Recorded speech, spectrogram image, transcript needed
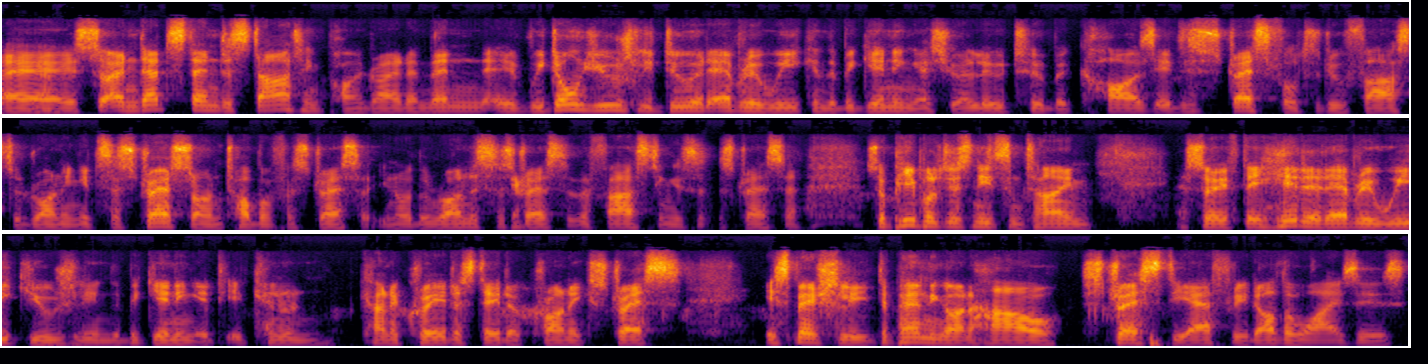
Uh, so, and that's then the starting point, right? And then uh, we don't usually do it every week in the beginning, as you allude to, because it is stressful to do fasted running. It's a stressor on top of a stressor. You know, the run is a stressor, the fasting is a stressor. So people just need some time. So if they hit it every week, usually in the beginning, it, it can kind of create a state of chronic stress, especially depending on how stressed the athlete otherwise is.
